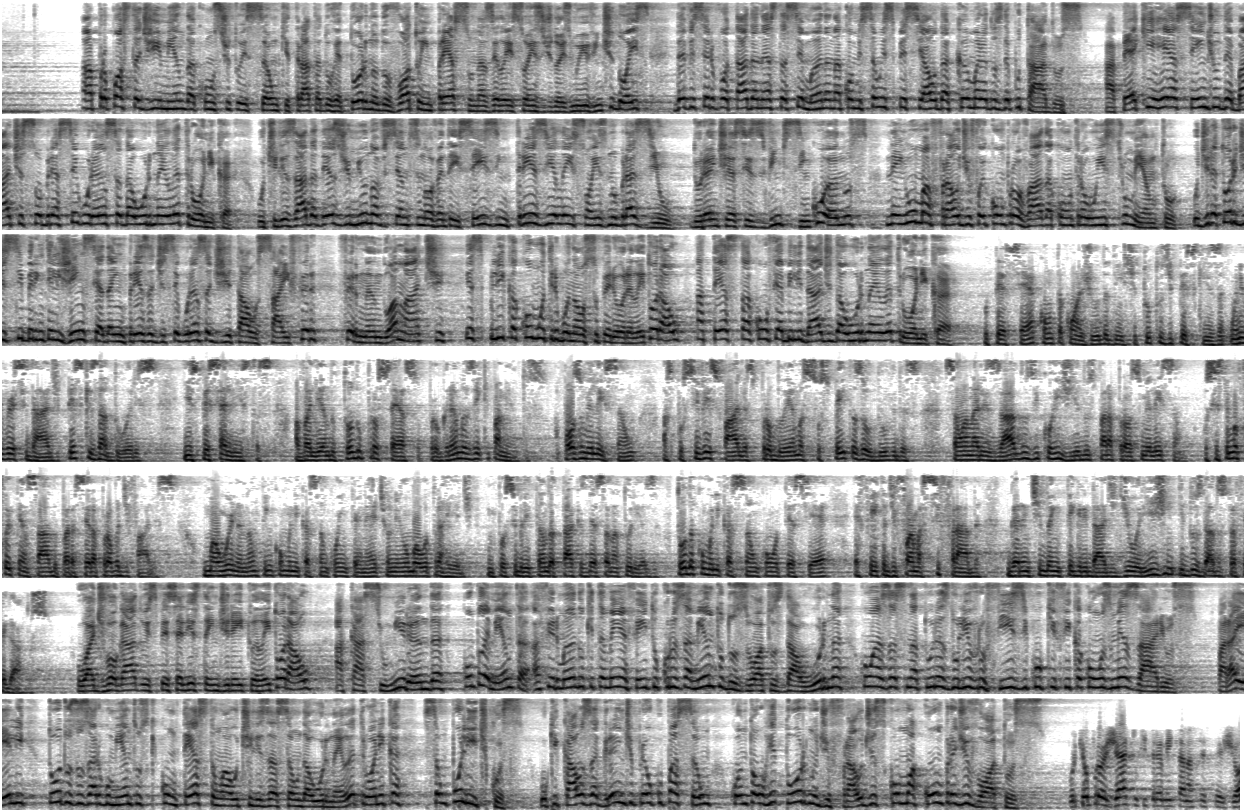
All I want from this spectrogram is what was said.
A proposta de emenda à Constituição que trata do retorno do voto impresso nas eleições de 2022 deve ser votada nesta semana na Comissão Especial da Câmara dos Deputados. A PEC reacende o debate sobre a segurança da urna eletrônica, utilizada desde 1996 em 13 eleições no Brasil. Durante esses 25 anos, nenhuma fraude foi comprovada contra o instrumento. O diretor de ciberinteligência da empresa de segurança digital Cypher, Fernando Amati, explica como o Tribunal Superior Eleitoral atesta a confiabilidade da urna eletrônica. O TSE conta com a ajuda de institutos de pesquisa, universidade, pesquisadores e especialistas, avaliando todo o processo, programas e equipamentos. Após uma eleição, as possíveis falhas, problemas, suspeitas ou dúvidas são analisados e corrigidos para a próxima eleição. O sistema foi pensado para ser a prova de falhas. Uma urna não tem comunicação com a internet ou nenhuma outra rede, impossibilitando ataques dessa natureza. Toda comunicação com o TSE é feita de forma cifrada, garantindo a integridade de origem e dos dados trafegados. O advogado especialista em direito eleitoral, Acácio Miranda, complementa afirmando que também é feito o cruzamento dos votos da urna com as assinaturas do livro físico que fica com os mesários. Para ele, todos os argumentos que contestam a utilização da urna eletrônica são políticos, o que causa grande preocupação quanto ao retorno de fraudes como a compra de votos. Porque o projeto que tramita na CCJ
